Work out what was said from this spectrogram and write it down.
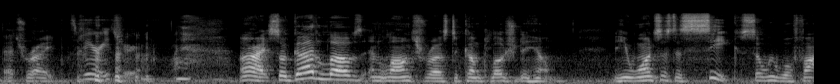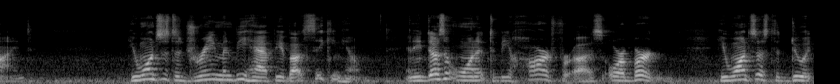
That's right. It's very true. All right, so God loves and longs for us to come closer to Him. He wants us to seek so we will find. He wants us to dream and be happy about seeking Him. And He doesn't want it to be hard for us or a burden. He wants us to do it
